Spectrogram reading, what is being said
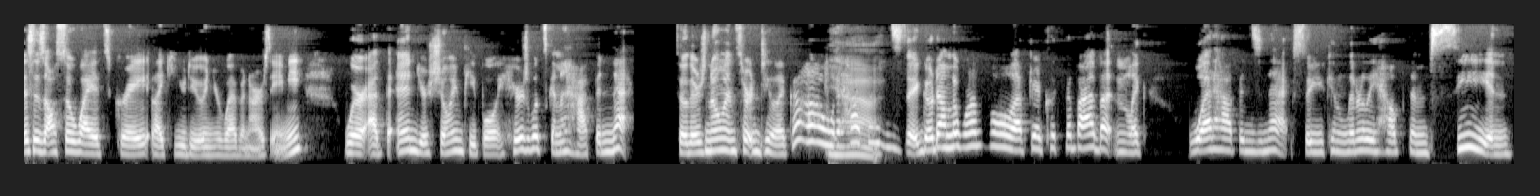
this is also why it's great, like you do in your webinars, Amy, where at the end you're showing people here's what's going to happen next. So there's no uncertainty like, oh, what yeah. happens? They go down the wormhole after I click the buy button. Like, what happens next? So you can literally help them see and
